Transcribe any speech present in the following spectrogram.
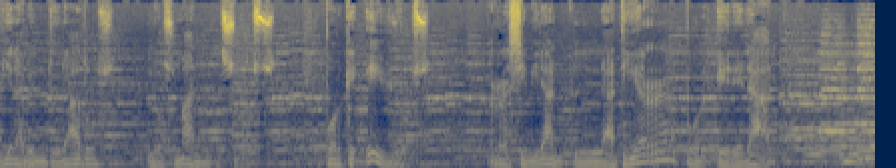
Bienaventurados los mansos, porque ellos recibirán la tierra por heredad.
